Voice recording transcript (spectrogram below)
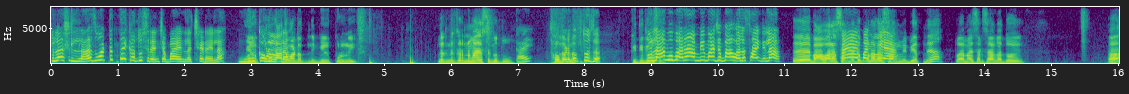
तुला अशी लाज वाटत नाही का दुसऱ्यांच्या बायांना छेडायला? बिलकुल लाज कुठला. वाटत नाही बिलकुल नाही. लग्न कर ना माझ्या संग तू. काय? थोबड बघ तुझं. किती तू दिवस लांब उभा राहा मी माझ्या भावाला सांगेला ए भावाला सांग नाही तर कोणाला बंट्या. सांग मी भेट नाही हा. तू आहे माझ्यासाठी सांगतोय. हा?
